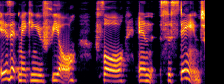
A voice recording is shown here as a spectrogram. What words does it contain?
is it making you feel full and sustained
